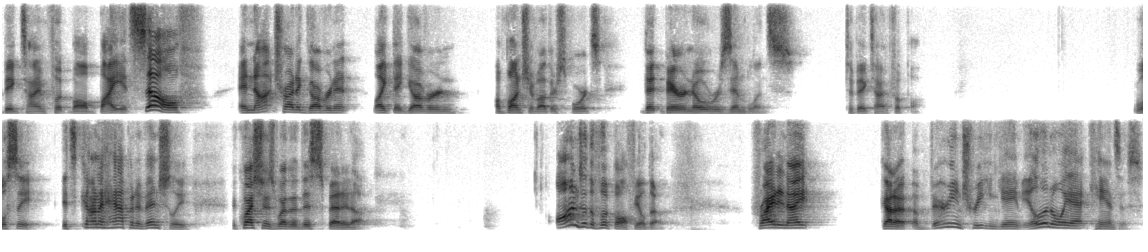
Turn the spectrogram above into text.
big time football by itself and not try to govern it like they govern a bunch of other sports that bear no resemblance to big time football. We'll see. It's going to happen eventually. The question is whether this sped it up. On to the football field, though. Friday night, got a, a very intriguing game Illinois at Kansas.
